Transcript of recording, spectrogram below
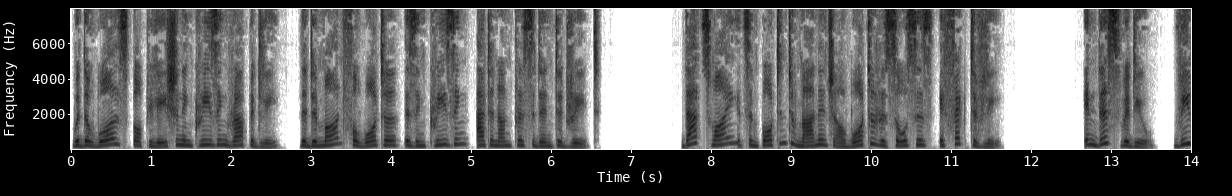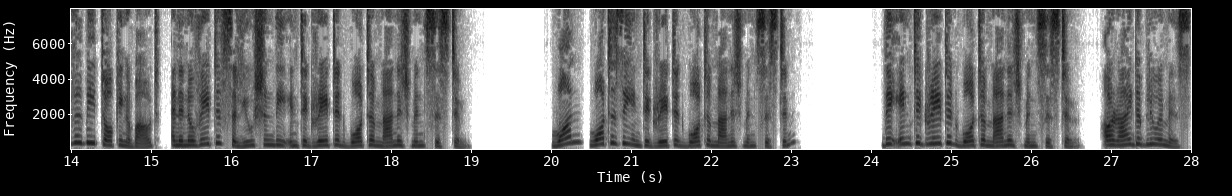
with the world's population increasing rapidly, the demand for water is increasing at an unprecedented rate. That's why it's important to manage our water resources effectively. In this video, we will be talking about an innovative solution the Integrated Water Management System. 1. What is the Integrated Water Management System? The Integrated Water Management System, or IWMS,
